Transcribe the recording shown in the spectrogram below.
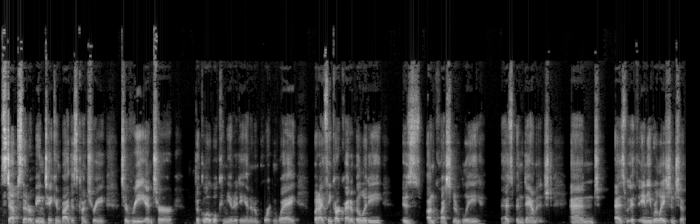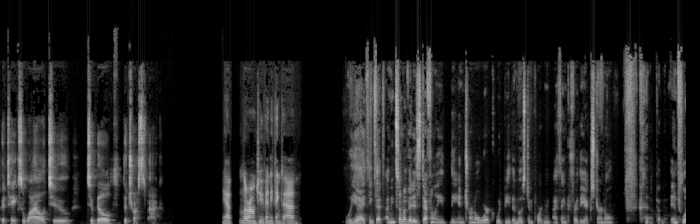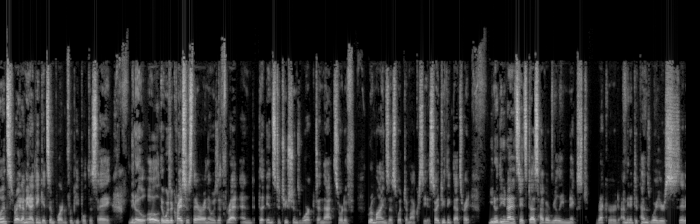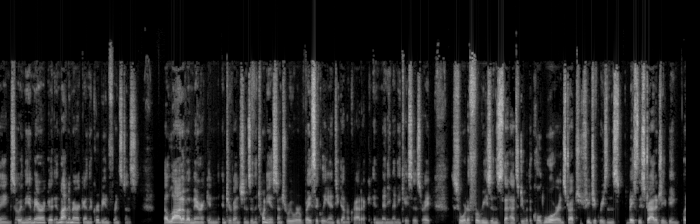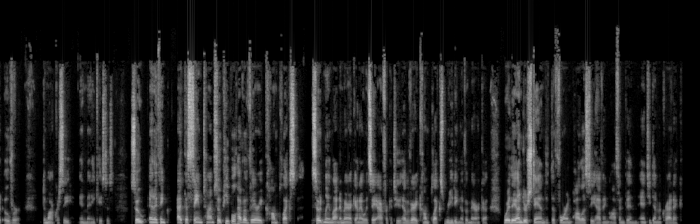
steps that are being taken by this country to re enter the global community in an important way. But I think our credibility is unquestionably has been damaged. And as with any relationship, it takes a while to to build the trust back. Yeah, Laurent, do you have anything to add? Well, yeah, I think that, I mean, some of it is definitely the internal work would be the most important, I think, for the external influence, right? I mean, I think it's important for people to say, you know, oh, there was a crisis there and there was a threat and the institutions worked and that sort of reminds us what democracy is. So I do think that's right. You know, the United States does have a really mixed record. I mean, it depends where you're sitting. So in the America, in Latin America and the Caribbean, for instance, a lot of American interventions in the 20th century were basically anti democratic in many, many cases, right? Sort of for reasons that had to do with the Cold War and strategic reasons, basically strategy being put over democracy in many cases. So, and I think at the same time, so people have a very complex, certainly in Latin America, and I would say Africa too, have a very complex reading of America, where they understand that the foreign policy having often been anti democratic,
